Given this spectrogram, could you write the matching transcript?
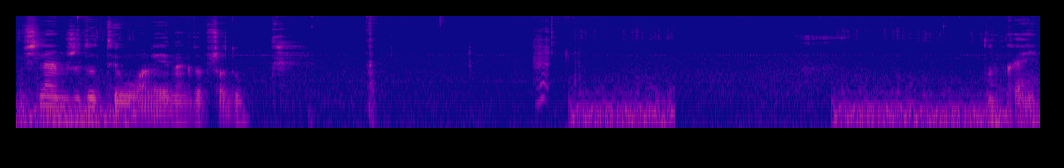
Myślałem, że do tyłu, ale jednak do przodu. Okej.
